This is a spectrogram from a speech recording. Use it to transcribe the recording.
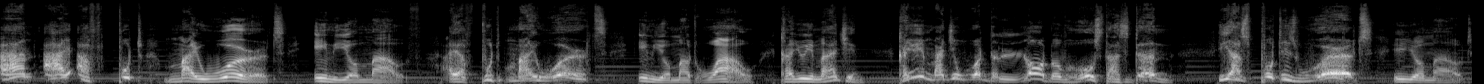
And I have put my words in your mouth. I have put my words in your mouth. Wow. Can you imagine? Can you imagine what the Lord of hosts has done? He has put his words in your mouth.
